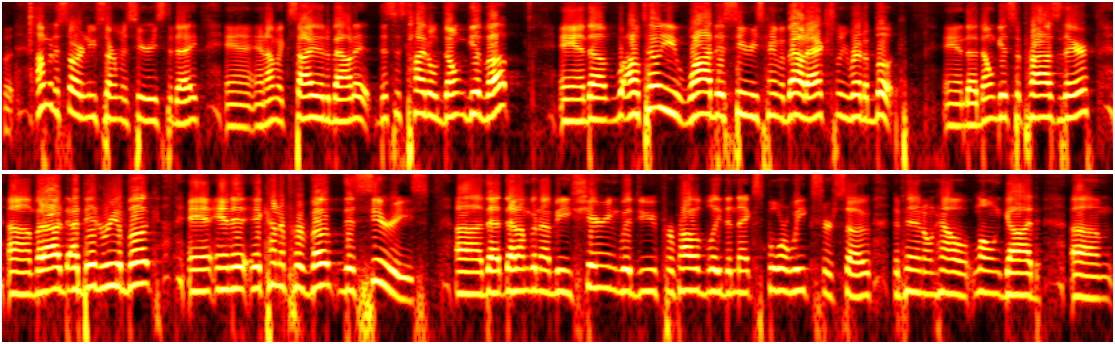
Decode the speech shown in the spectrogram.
But I'm going to start a new sermon series today, and, and I'm excited about it. This is titled Don't Give Up. And uh, I'll tell you why this series came about. I actually read a book. And uh, don't get surprised there. Uh, but I, I, did read a book, and, and it, it kind of provoked this series. Uh, that, that I'm going to be sharing with you for probably the next four weeks or so, depending on how long God um,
